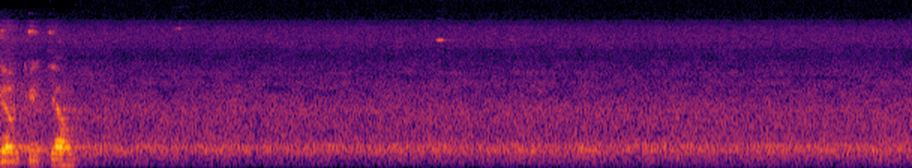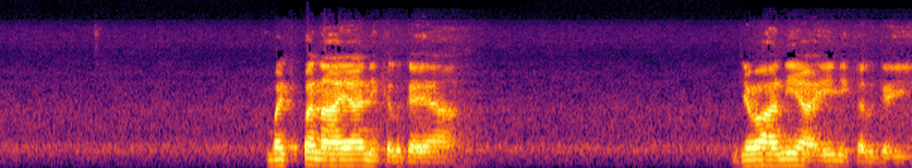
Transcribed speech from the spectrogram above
जो के त्यों बचपन आया, निकल गया। जवानी आई निकल गई,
